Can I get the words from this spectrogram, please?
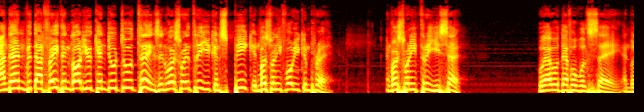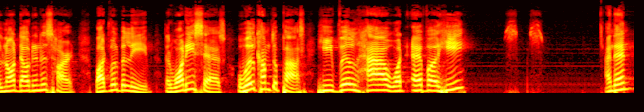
And then with that faith in God, you can do two things. In verse 23, you can speak. In verse 24, you can pray. In verse 23, he said, Whoever therefore will say and will not doubt in his heart, but will believe that what he says will come to pass, he will have whatever he says. And then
